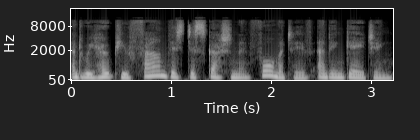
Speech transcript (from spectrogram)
and we hope you found this discussion informative and engaging.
